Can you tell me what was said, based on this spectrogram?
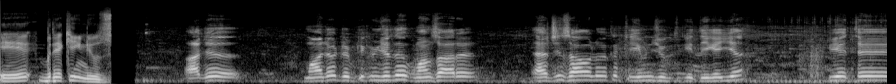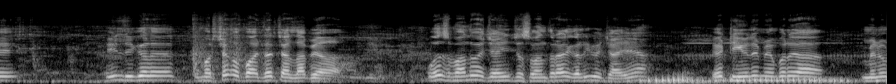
ਇਹ ਬ੍ਰੇਕਿੰਗ ਨਿਊਜ਼ ਅੱਜ ਮਾਨਯੋਗ ਡਿਪਟੀ ਕਮਿਸ਼ਨਰ ਦੇ ਹੁਕਮ ਅਨੁਸਾਰ ਐਸਡੀ ਸਾਹਿਬ ਵੱਲੋਂ ਇੱਕ ਟੀਮ ਨਿਯੁਕਤ ਕੀਤੀ ਗਈ ਹੈ। ਵੀ ਇੱਥੇ ਇਲੀਗਲ ਕਮਰਸ਼ੀਅਲ ਬਾਜ਼ਾਰ ਚੱਲਦਾ ਪਿਆ। ਉਹਦੇ ਸੰਬੰਧ ਵਿੱਚ ਅਸੀਂ ਜਸਵੰਤ ਰਾਏ ਗਲੀ ਵਿੱਚ ਆਏ ਆ ਇਹ ਟੀਮ ਦੇ ਮੈਂਬਰ ਆ। ਮੈਨੂੰ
